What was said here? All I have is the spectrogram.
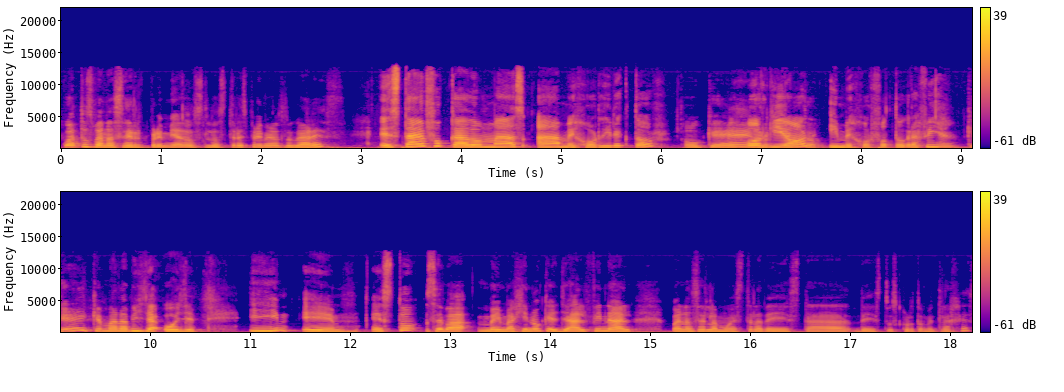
¿Cuántos van a ser premiados? ¿Los tres primeros lugares? Está enfocado más a mejor director, mejor guion y mejor fotografía. Ok, qué maravilla. Oye, y eh, esto se va, me imagino que ya al final van a hacer la muestra de esta, de estos cortometrajes.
